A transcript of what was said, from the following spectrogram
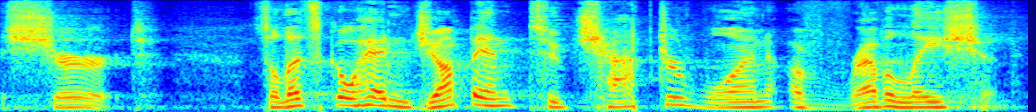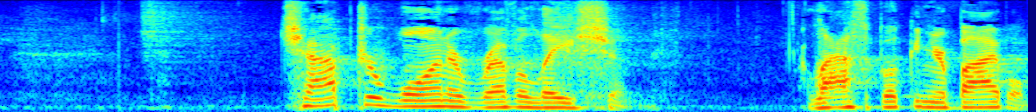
assured. So let's go ahead and jump into chapter 1 of Revelation. Chapter 1 of Revelation, last book in your Bible.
